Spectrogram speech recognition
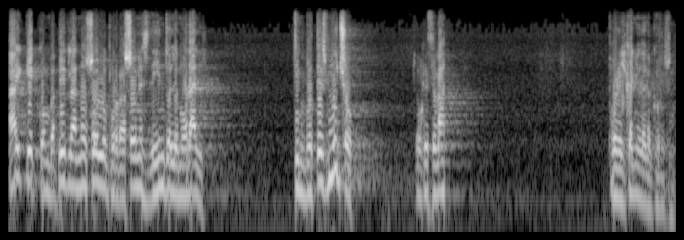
hay que combatirla no solo por razones de índole moral, sino porque es mucho lo que se va por el caño de la corrupción.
